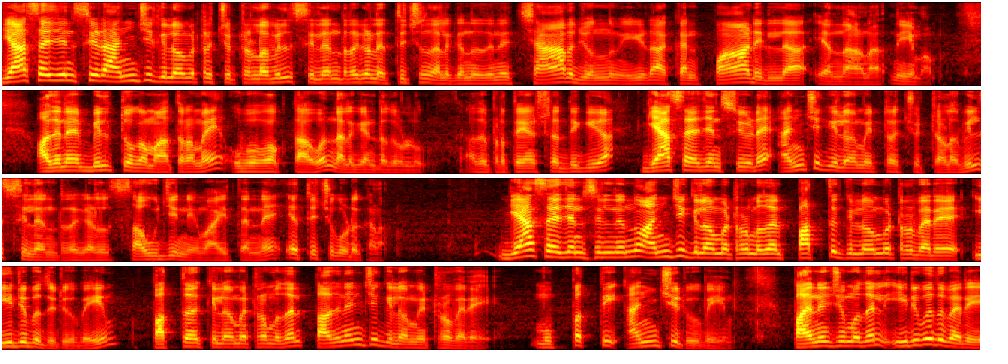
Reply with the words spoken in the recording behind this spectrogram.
ഗ്യാസ് ഏജൻസിയുടെ അഞ്ച് കിലോമീറ്റർ ചുറ്റളവിൽ സിലിണ്ടറുകൾ എത്തിച്ചു നൽകുന്നതിന് ചാർജ് ഒന്നും ഈടാക്കാൻ പാടില്ല എന്നാണ് നിയമം. അതിന് ബിൽ തുക മാത്രമേ ഉപഭോക്താവ് നൽകേണ്ടതുള്ളൂ. അത് പ്രത്യേകം ശ്രദ്ധിക്കുക. ഗ്യാസ് ഏജൻസിയുടെ അഞ്ച് കിലോമീറ്റർ ചുറ്റളവിൽ സിലിണ്ടറുകൾ സൗജന്യമായി തന്നെ എത്തിച്ചു കൊടുക്കണം. ഗ്യാസ് ഏജൻസിയിൽ നിന്നും അഞ്ച് കിലോമീറ്റർ മുതൽ പത്ത് കിലോമീറ്റർ വരെ ഇരുപത് രൂപയും പത്ത് കിലോമീറ്റർ മുതൽ പതിനഞ്ച് കിലോമീറ്റർ വരെ മുപ്പത്തി അഞ്ച് രൂപയും പതിനഞ്ച് മുതൽ ഇരുപത് വരെ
